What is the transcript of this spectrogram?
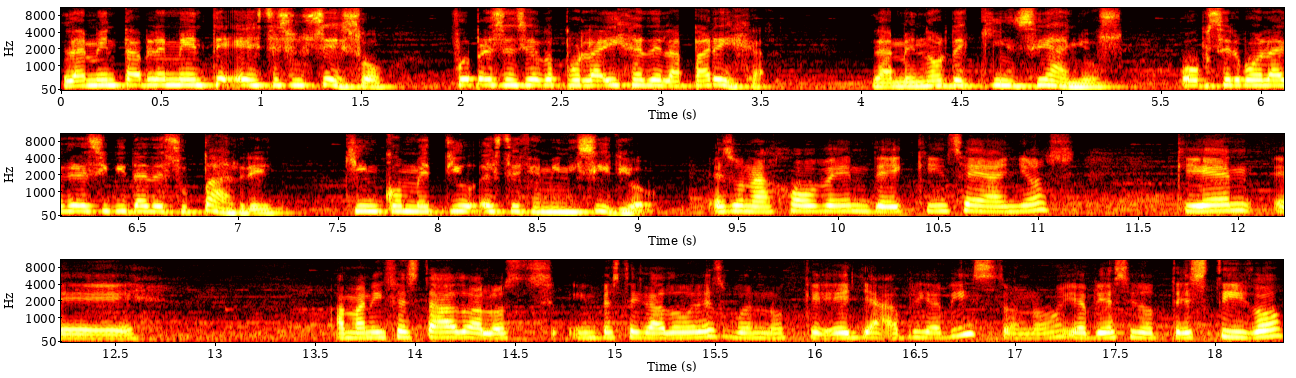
Lamentablemente este suceso fue presenciado por la hija de la pareja. La menor de 15 años observó la agresividad de su padre, quien cometió este feminicidio. Es una joven de 15 años quien eh, ha manifestado a los investigadores bueno, que ella habría visto ¿no? y habría sido testigo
